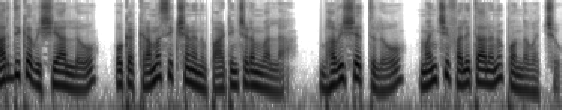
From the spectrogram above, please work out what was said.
ఆర్థిక విషయాల్లో ఒక క్రమశిక్షణను పాటించడం వల్ల భవిష్యత్తులో మంచి ఫలితాలను పొందవచ్చు.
